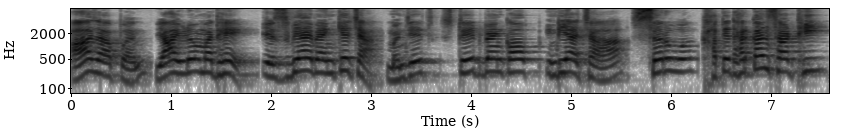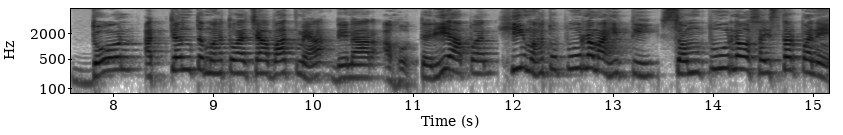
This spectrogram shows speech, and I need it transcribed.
आज आपण या व्हिडिओमध्ये एसबीआय बँकेच्या म्हणजेच स्टेट बँक ऑफ इंडियाच्या सर्व खातेधारकांसाठी दोन अत्यंत महत्त्वाच्या बातम्या देणार आहोत. तरीही आपण ही महत्त्वपूर्ण माहिती संपूर्ण सविस्तरपणे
